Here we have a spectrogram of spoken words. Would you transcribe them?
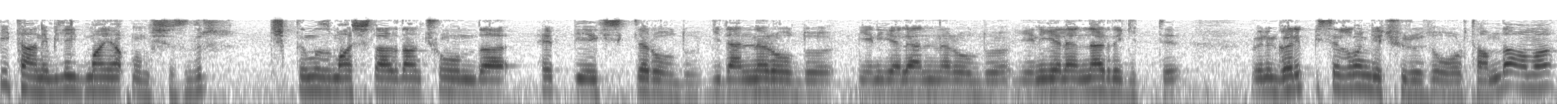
bir tane bile idman yapmamışızdır. Çıktığımız maçlardan çoğunda hep bir eksikler oldu. Gidenler oldu, yeni gelenler oldu. Yeni gelenler de gitti. Böyle garip bir sezon geçiriyoruz o ortamda ama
